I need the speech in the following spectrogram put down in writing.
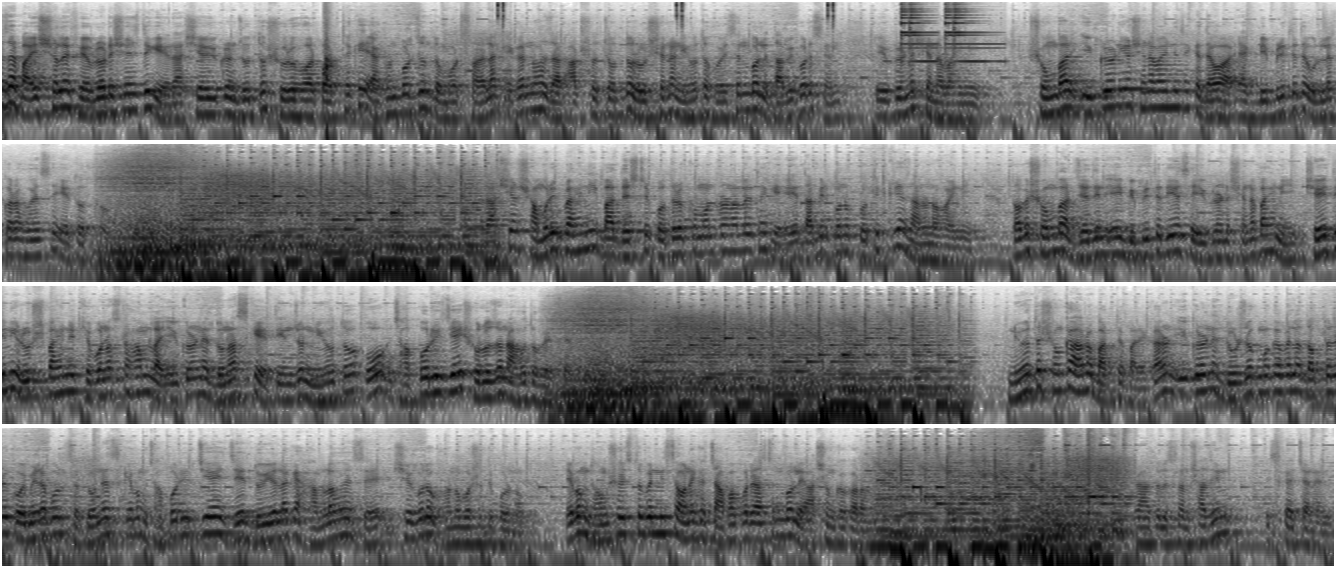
দুই সালে ফেব্রুয়ারি শেষ দিকে রাশিয়া ইউক্রেন যুদ্ধ শুরু হওয়ার পর থেকে এখন পর্যন্ত মোট ছয় লাখ একান্ন হাজার আটশো চোদ্দ রুশ সেনা নিহত হয়েছেন বলে দাবি করেছেন ইউক্রেনের সেনাবাহিনী। সোমবার ইউক্রেনীয় সেনাবাহিনী থেকে দেওয়া এক বিবৃতিতে উল্লেখ করা হয়েছে এ তথ্য। রাশিয়ার সামরিক বাহিনী বা দেশটির প্রতিরক্ষা মন্ত্রণালয় থেকে এ দাবির কোনো প্রতিক্রিয়া জানানো হয়নি। তবে সোমবার যেদিন এই বিবৃতি দিয়েছে ইউক্রেনের সেনাবাহিনী, সেই দিনই রুশ বাহিনীর ক্ষেপণাস্ত্র হামলায় ইউক্রেনের দোনাসকে তিনজন নিহত ও ঝাপরিজিয়ায় ষোলো জন আহত হয়েছেন। নিহতের সংখ্যা আরও বাড়তে পারে, কারণ ইউক্রেনের দুর্যোগ মোকাবেলা দপ্তরের কর্মীরা বলছে, ডোনেস্ক এবং ঝাপরিজিয়ায় যে দুই এলাকায় হামলা হয়েছে, সেগুলো ঘনবসতিপূর্ণ এবং ধ্বংসস্তূপের নিচে অনেকে চাপা পড়ে আছেন বলে আশঙ্কা করা হয়। রাহাতুল ইসলাম স্বাধীন, স্কাই চ্যানেল।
